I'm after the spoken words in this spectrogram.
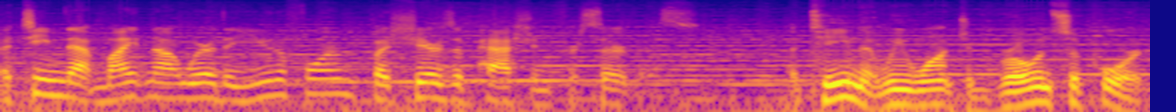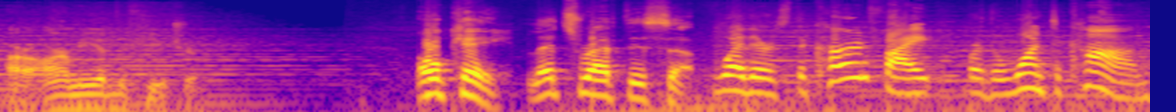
a team that might not wear the uniform but shares a passion for service. A team that we want to grow and support our Army of the future. Okay, let's wrap this up. Whether it's the current fight or the one to come,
